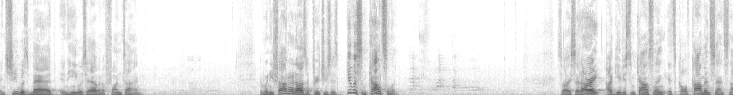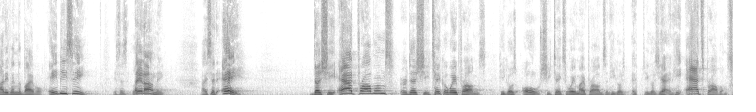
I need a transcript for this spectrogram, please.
and she was mad, and he was having a fun time. And when he found out I was a preacher, he says, Give us some counseling. So I said, All right, I'll give you some counseling. It's called common sense, not even the Bible. ABC. He says, Lay it on me. I said, A, does she add problems or does she take away problems? He goes, Oh, she takes away my problems. And he goes, and she goes, Yeah, and he adds problems.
